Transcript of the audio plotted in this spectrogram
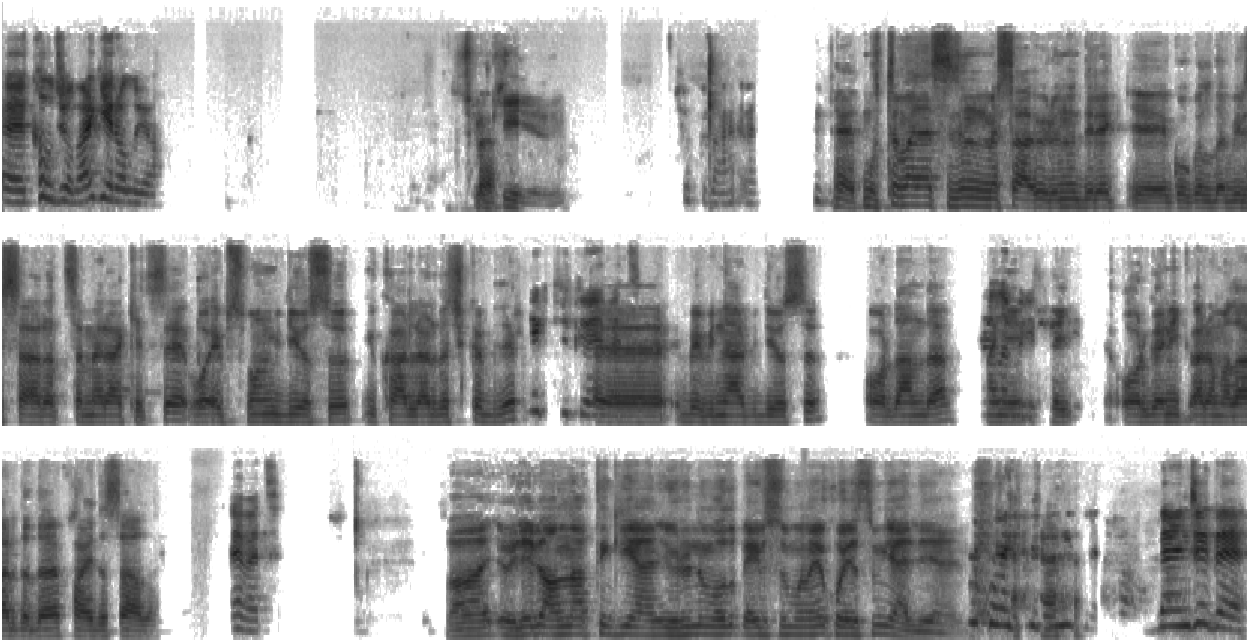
e, kalıcı olarak yer alıyor. Çok iyi. Çok güzel, evet. Evet, muhtemelen sizin mesela ürünü direkt e, Google'da birisi aratsa merak etse o Epsilon videosu yukarılarda çıkabilir. Direkt çıkıyor, evet. Ee, webinar videosu. Oradan da hani Olabilir. şey organik aramalarda da fayda sağlar. Evet. Valla öyle bir anlattın ki yani ürünüm olup sunmaya koyasım geldi yani. Bence de.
